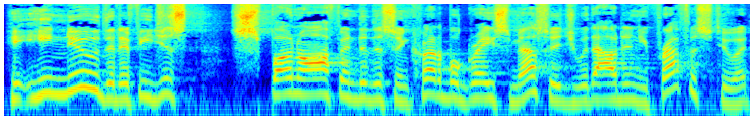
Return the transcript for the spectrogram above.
He, he knew that if he just spun off into this incredible grace message without any preface to it,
